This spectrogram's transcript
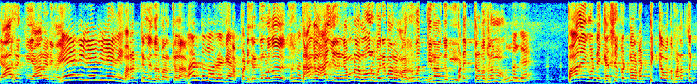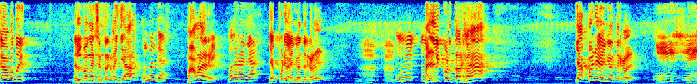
யாருக்கு யார் அடிமை லேதி லேதி லேதி வரட்டும் எதிர்பார்க்கலாம். பார்க்க மகாராஜா அப்படி இருக்கும் பொழுது. தாங்கள் ஆயிரம் கம்பளம் நூறு பரிவாரம் அறுபத்தி நான்கு படைத்தலைவர்களும் உண்மைங்க. பாளையங்கோட்டை கரிசி கொட்டார் வட்டிக்காவது பணத்துக்காவது நெல்வங்க சென்றீர்கள் ஐயா. உண்மைங்க. மாமனாரே மகாராஜா. எப்படி வாங்கி வந்தீர்கள்? அள்ளி கொடுத்தார்களா? எப்படி வாங்கி வந்தீர்கள்? ம்.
